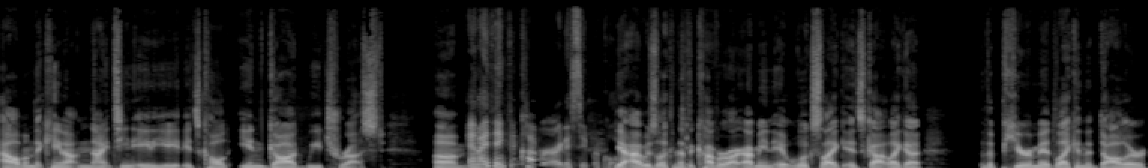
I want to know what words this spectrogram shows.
album that came out in 1988 it's called in god we trust um And I think the cover art is super cool. Yeah, I was looking at the cover art. I mean, it looks like it's got like a the pyramid like in the dollar,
